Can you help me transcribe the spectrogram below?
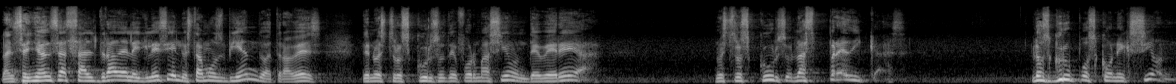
La enseñanza saldrá de la iglesia y lo estamos viendo a través de nuestros cursos de formación, de Berea nuestros cursos, las prédicas, los grupos conexión.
